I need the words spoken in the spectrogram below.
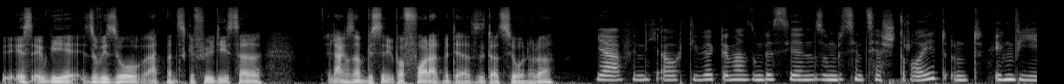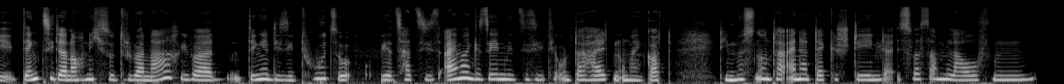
ist irgendwie sowieso, hat man das Gefühl, die ist da langsam ein bisschen überfordert mit der Situation, oder? Ja, finde ich auch. Die wirkt immer so ein bisschen, so ein bisschen zerstreut und irgendwie denkt sie dann auch nicht so drüber nach, über Dinge, die sie tut. So, jetzt hat sie es einmal gesehen, wie sie sich hier unterhalten. Oh mein Gott, die müssen unter einer Decke stehen, da ist was am Laufen.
